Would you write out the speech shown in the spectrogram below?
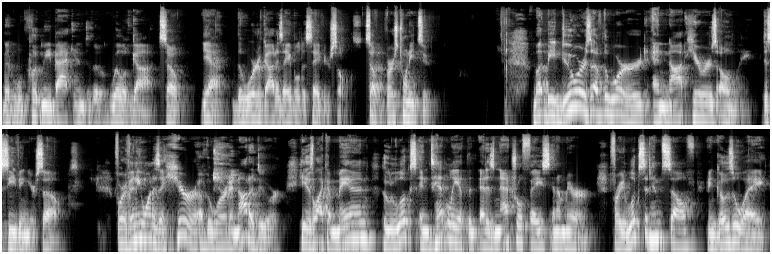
that will put me back into the will of God. So yeah, the Word of God is able to save your souls. So verse twenty two. But be doers of the word and not hearers only, deceiving yourselves. For if anyone is a hearer of the word and not a doer, he is like a man who looks intently at, the, at his natural face in a mirror. For he looks at himself and goes away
